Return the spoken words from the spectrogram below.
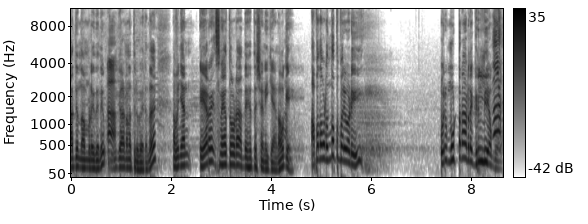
ആദ്യം നമ്മുടെ ഇതിന് ഉദ്ഘാടനത്തിൽ വരുന്നത്. അപ്പൊ ഞാൻ ഏറെ സ്നേഹത്തോടെ അദ്ദേഹത്തെ ക്ഷണിക്കുകയാണ്. ഓക്കെ. അപ്പൊ നമ്മുടെ ഇന്നത്തെ പരിപാടി? ഒരു മുട്ടനാടിനെ ഗ്രില്ല് ചെയ്യാൻ പോകും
